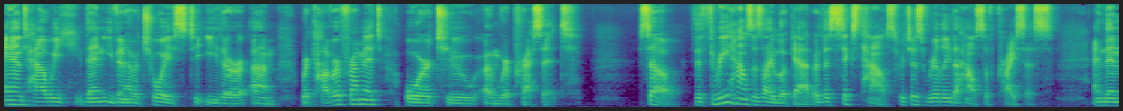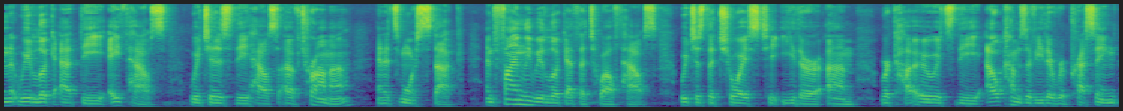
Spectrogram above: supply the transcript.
and how we then even have a choice to either um, recover from it or to um, repress it. So, the three houses I look at are the sixth house, which is really the house of crisis. And then we look at the eighth house, which is the house of trauma, and it's more stuck. And finally, we look at the 12th house, which is the choice to either um, it's the outcomes of either repressing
